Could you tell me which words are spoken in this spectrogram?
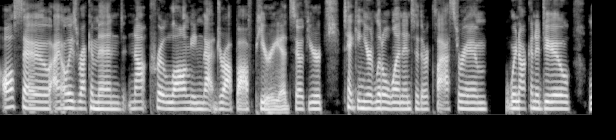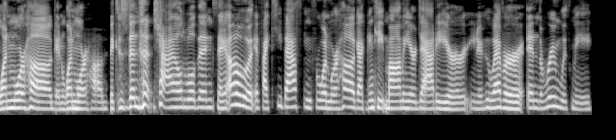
Also, I always recommend not prolonging that drop off period. So if you're taking your little one into their classroom, we're not going to do one more hug and one more hug because then the child will then say, Oh, if I keep asking for one more hug, I can keep mommy or daddy or, you know, whoever in the room with me.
